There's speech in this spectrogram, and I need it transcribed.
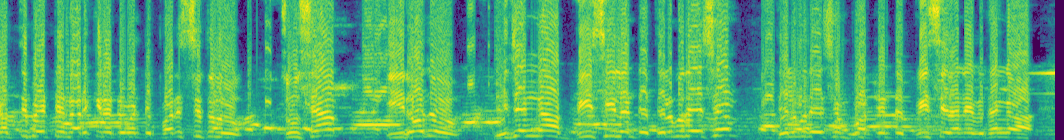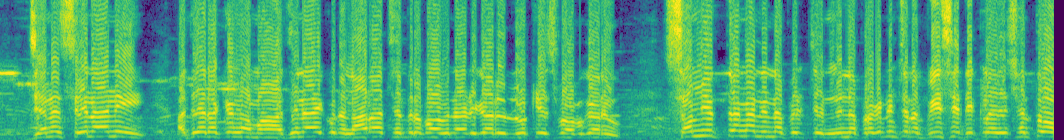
కత్తి పెట్టి నరికినటువంటి పరిస్థితులు చూశాం. ఈ రోజు నిజంగా బీసీలు అంటే తెలుగుదేశం తెలుగుదేశం పార్టీ అంటే బీసీలు అనే విధంగా జనసేనాని అదే రకంగా మా అధినాయకుడు నారా చంద్రబాబు నాయుడు గారు లోకేష్ బాబు గారు సంయుక్తంగా నిన్న నిన్న ప్రకటించిన బీసీ డిక్లరేషన్తో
